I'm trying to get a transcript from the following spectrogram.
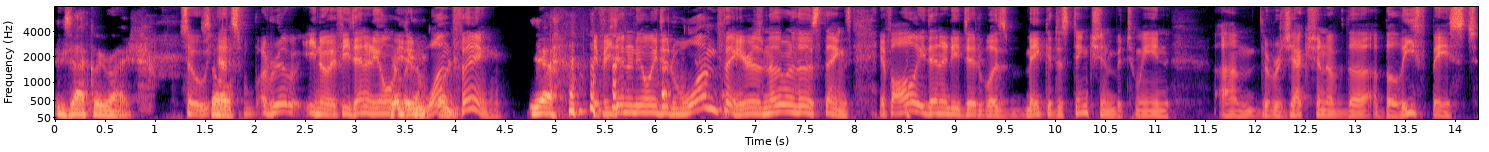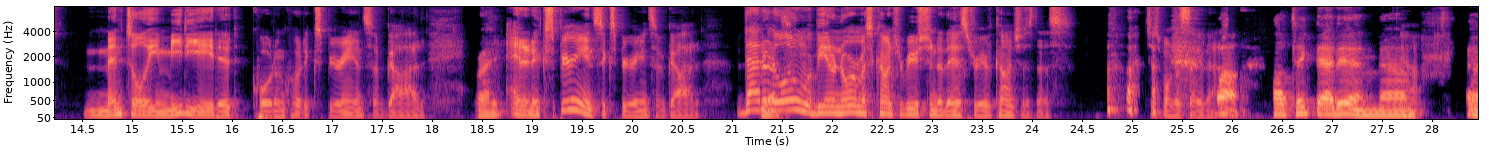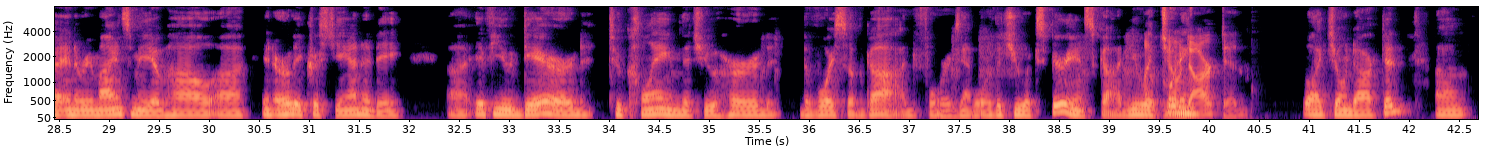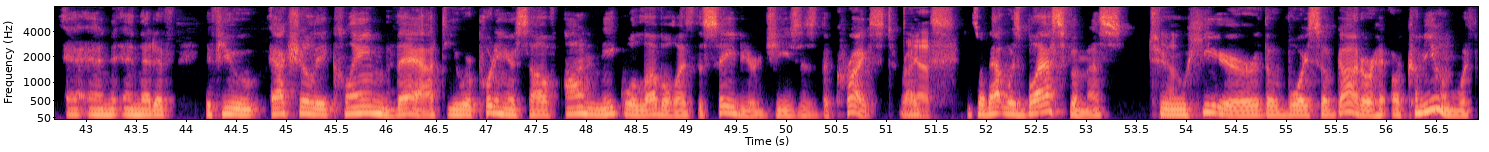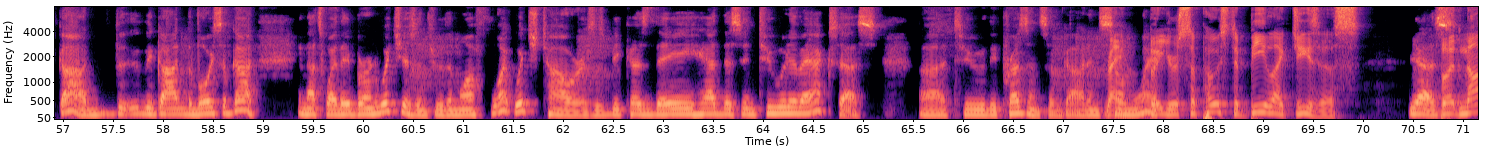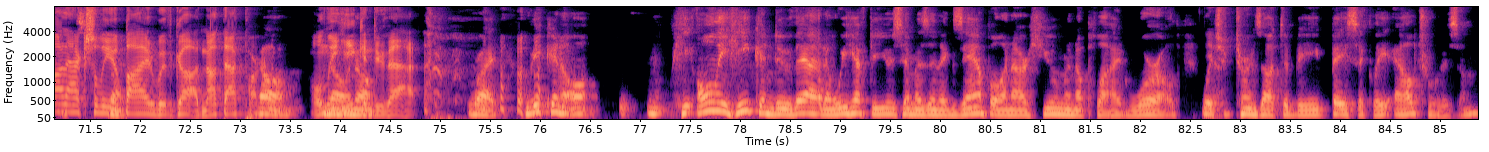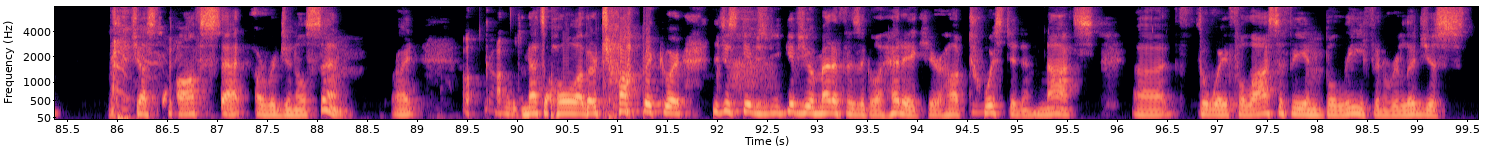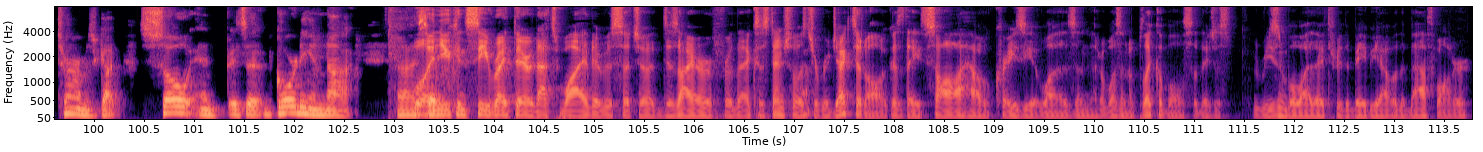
Exactly right. So, so that's a real, you know, if identity only really did important. one thing, yeah. if identity only did one thing, here's another one of those things. If all identity did was make a distinction between um, the rejection of the belief based, mentally mediated, quote unquote, experience of God, right, and an experience experience of God, that yes. alone would be an enormous contribution to the history of consciousness. Just want to say that. Well, I'll take that in. Um, yeah. uh, and it reminds me of how uh, in early Christianity, uh, if you dared to claim that you heard the voice of God, for example, or that you experienced God, you were like Joan d'Arc did. Like Joan d'Arc did, um, and and that if if you actually claimed that, you were putting yourself on an equal level as the Savior, Jesus the Christ, right? Yes. so that was blasphemous to yeah. hear the voice of God or, or commune with God, the, the God, the voice of God. And that's why they burned witches and threw them off witch towers, is because they had this intuitive access uh, to the presence of God in right. some way. But you're supposed to be like Jesus Yes. But not actually no. abide with God. Not that part. No. Only no, he no. can do that. right. We can all, he only he can do that and we have to use him as an example in our human applied world, which yeah. turns out to be basically altruism, just to offset original sin, right? Oh, God. And that's a whole other topic where it just gives it gives you a metaphysical headache here. How mm. twisted and knots uh, the way philosophy and belief and religious terms got so and it's a Gordian knot. Uh, well, so, and you can see right there that's why there was such a desire for the existentialists to reject it all because they saw how crazy it was and that it wasn't applicable. So they just reasonable why they threw the baby out with the bathwater.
